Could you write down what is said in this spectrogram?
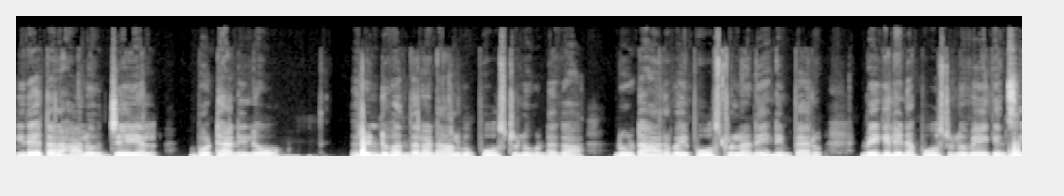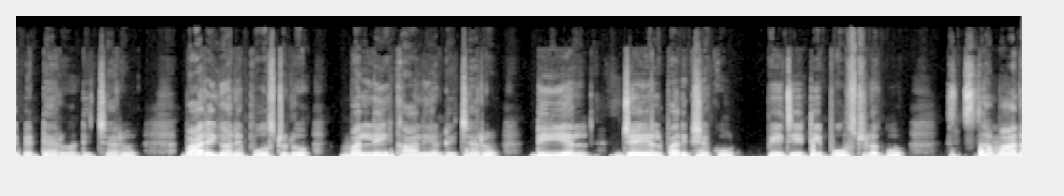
ఇదే తరహాలో జేఎల్ బొటానీలో రెండు వందల నాలుగు పోస్టులు ఉండగా నూట అరవై పోస్టులని నింపారు. మిగిలిన పోస్టులు వేకెన్సీ పెట్టారు అంటూ ఇచ్చారు. భారీగానే పోస్టులు మళ్ళీ ఖాళీ అంటూ ఇచ్చారు. డిఎల్ జేఎల్ పరీక్షకు పీజీటీ పోస్టులకు సమాన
